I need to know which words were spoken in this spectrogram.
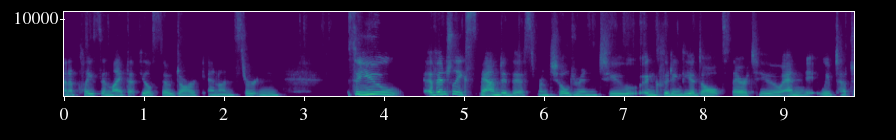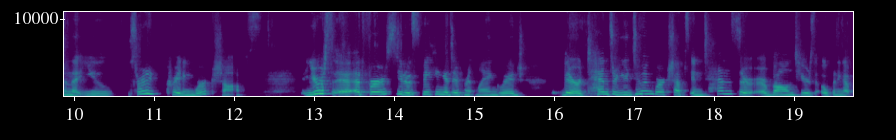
and a place in life that feels so dark and uncertain. So you eventually expanded this from children to including the adults there too. And we've touched on that you started creating workshops. You're at first, you know, speaking a different language. There are tents. Are you doing workshops in tents or, or volunteers opening up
